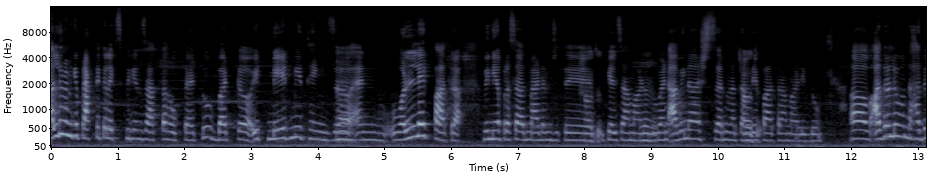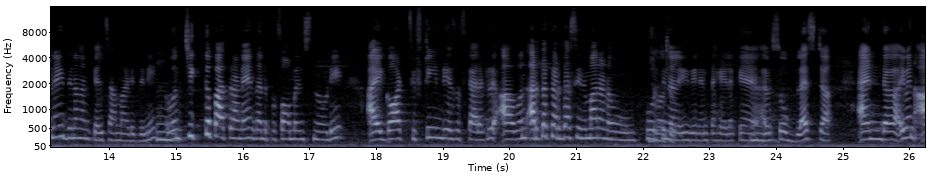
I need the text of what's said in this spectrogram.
ಅಲ್ಲೂ ನನಗೆ ಪ್ರಾಕ್ಟಿಕಲ್ ಎಕ್ಸ್ಪೀರಿಯನ್ಸ್ ಆಗ್ತಾ ಹೋಗ್ತಾ ಇತ್ತು but it made me things and ಒಳ್ಳೆ ಪಾತ್ರ. ವಿನಯ ಪ್ರಸಾದ್ ಮೇಡಮ್ ಜೊತೆ. ಕೆಲಸ ಮಾಡೋದು ಅಂಡ್ ಅವಿನಾಶ್ ಸರ್ ನನ್ನ ತಂದೆ ಪಾತ್ರ ಮಾಡಿದ್ದು. ಅದರಲ್ಲೂ ಒಂದು ಹದಿನೈದು ದಿನ ನಾನು ಕೆಲಸ ಮಾಡಿದ್ದೀನಿ. ಒಂದು ಚಿಕ್ಕ ಪಾತ್ರನೇ ನನ್ನ ಪರ್ಫಾರ್ಮೆನ್ಸ್ ನೋಡಿ I got fifteen days of character ಒಂದು ಅರ್ಧಕ್ಕರ್ಧ ಸಿನಿಮಾ ನಾನು ಪೂರ್ತಿ. ಇದ್ದೀನಿ ಅಂತ ಹೇಳಕ್ಕೆ. I was so blessed and even a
